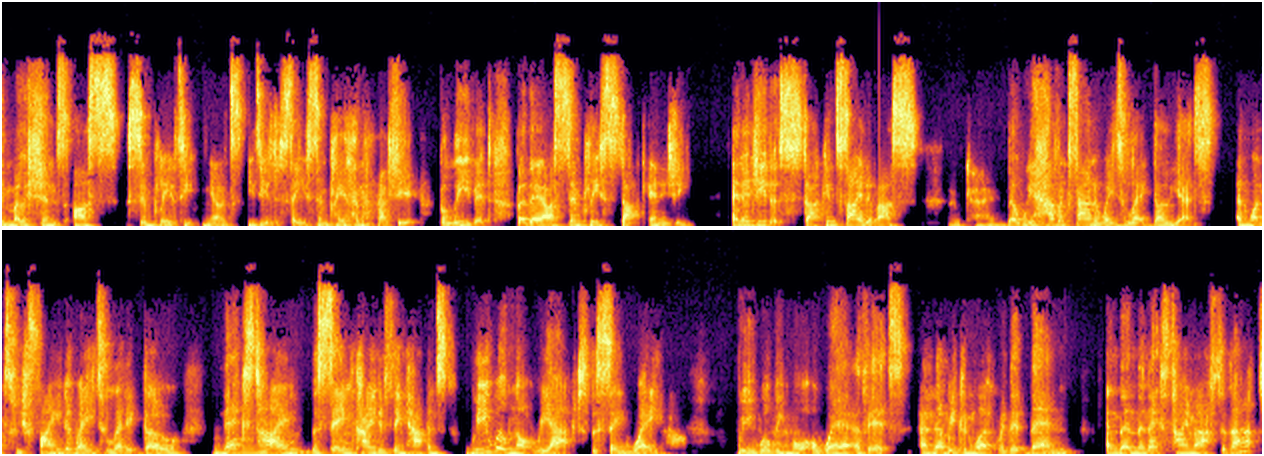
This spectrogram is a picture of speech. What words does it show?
emotions are simply, it's, you know, it's easier to say simply than actually believe it, but they are simply stuck energy, energy that's stuck inside of us. Okay. That we haven't found a way to let go yet. And once we find a way to let it go, mm. next time the same kind of thing happens, we will not react the same way we yeah. will be more aware of it and then we can work with it then and then the next time after that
